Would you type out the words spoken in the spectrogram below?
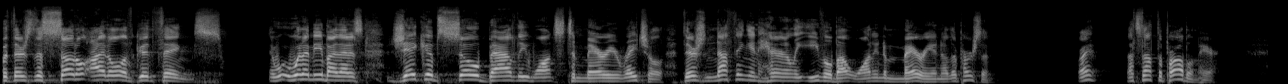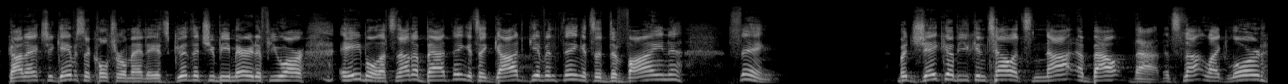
but there's the subtle idol of good things. And what I mean by that is Jacob so badly wants to marry Rachel. There's nothing inherently evil about wanting to marry another person, right? That's not the problem here. God actually gave us a cultural mandate. It's good that you be married if you are able. That's not a bad thing. It's a God given thing, it's a divine thing. But Jacob, you can tell it's not about that. It's not like, Lord,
